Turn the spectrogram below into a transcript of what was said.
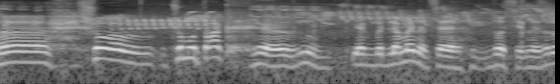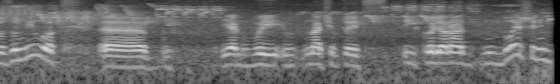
Е, що, чому так? Е, ну, якби для мене це досі не зрозуміло. Якби начебто і кольора блешень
